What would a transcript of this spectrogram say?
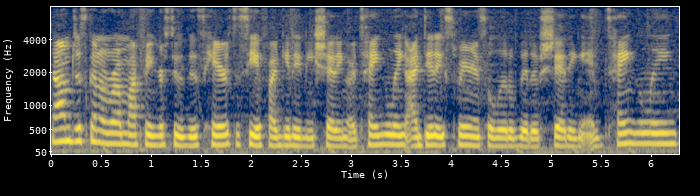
now I'm just going to run my fingers through this hair to see if I get any shedding or tangling. I did experience a little bit of shedding and tangling,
